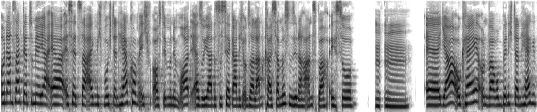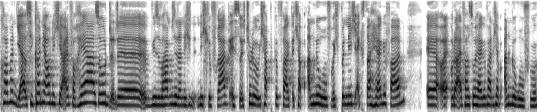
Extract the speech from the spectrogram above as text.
Und dann sagt er zu mir, ja, er ist jetzt da eigentlich, wo ich denn herkomme, ich aus dem und dem Ort. Er so, ja, das ist ja gar nicht unser Landkreis, da müssen Sie nach Ansbach. Ich so, Mm-mm. Äh, ja, okay. Und warum bin ich dann hergekommen? Ja, Sie können ja auch nicht hier einfach her. So, wieso haben Sie dann nicht nicht gefragt? Ich so, Entschuldigung, ich habe gefragt, ich habe angerufen. Ich bin nicht extra hergefahren äh, oder einfach so hergefahren. Ich habe angerufen.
